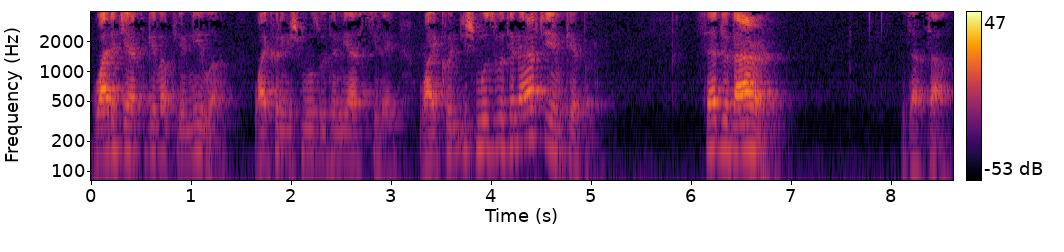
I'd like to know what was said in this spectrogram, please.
why did you have to give up your Nila? Why couldn't you schmooze with him yesterday? Why couldn't you schmooze with him after Yom Kippur? Said the Baron, Zatzal.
